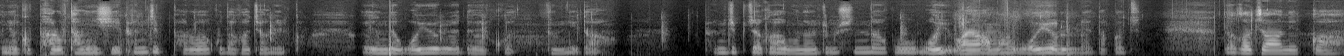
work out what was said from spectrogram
아니면 그 바로 당시 편집 바로 하고 나가지 않을까. 근데 월요일에 나갈 것 같습니다. 편집자가 오늘 좀 쉰다고 월 아, 아마 월요일에 나가지 나가지 않을까.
